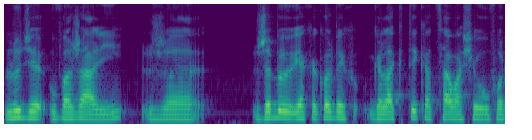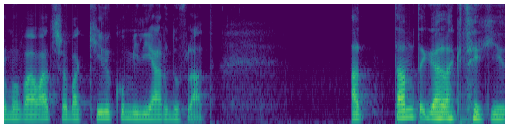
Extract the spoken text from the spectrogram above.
ludzie uważali, że żeby jakakolwiek galaktyka cała się uformowała, trzeba kilku miliardów lat. Tamte galaktyki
